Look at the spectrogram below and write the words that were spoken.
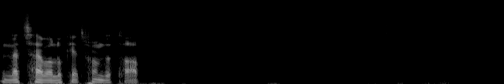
And let's have a look at from the top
